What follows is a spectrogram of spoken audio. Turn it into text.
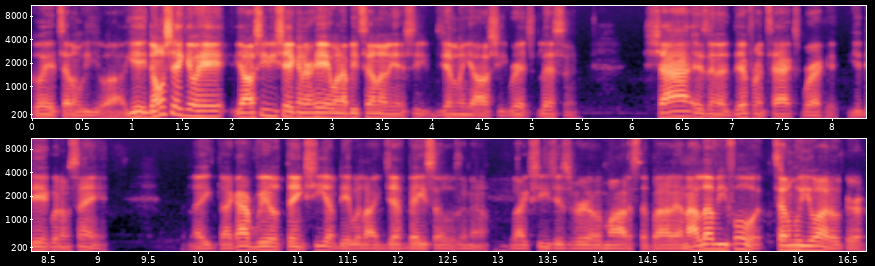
Go ahead, tell them who you are. Yeah, don't shake your head, y'all. She be shaking her head when I be telling you she telling y'all she rich. Listen, Shy is in a different tax bracket. You dig what I'm saying? Like, like I real think she up there with like Jeff Bezos, you know. Like she's just real modest about it. And I love you for it. Tell them who you are though, girl.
